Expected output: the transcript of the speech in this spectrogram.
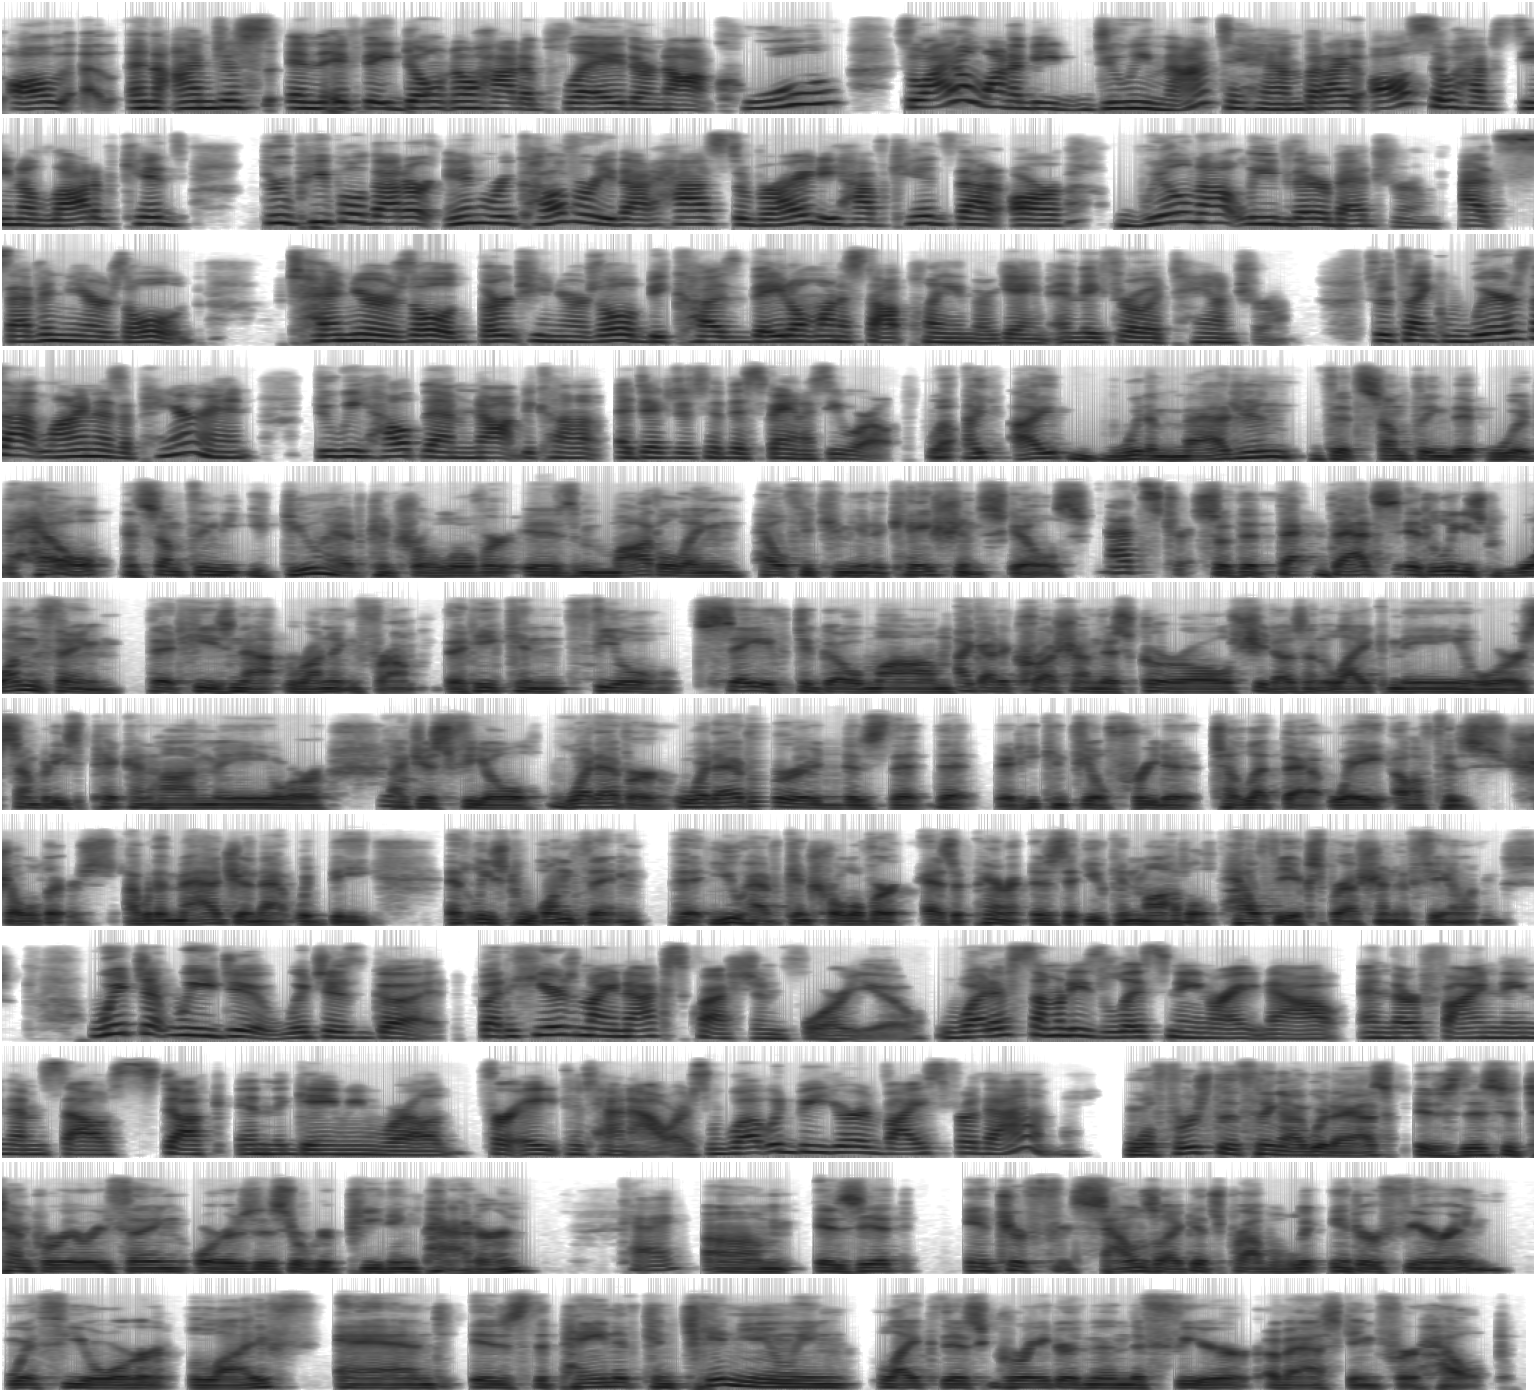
all and i'm just and if they don't know how to play they're not cool. So i don't want to be doing that to him but i also have seen a lot of kids through people that are in recovery that has sobriety have kids that are will not leave their bedroom at 7 years old 10 years old 13 years old because they don't want to stop playing their game and they throw a tantrum so it's like, where's that line as a parent? Do we help them not become addicted to this fantasy world? Well, I, I would imagine that something that would help and something that you do have control over is modeling healthy communication skills. That's true. So that, that that's at least one thing that he's not running from, that he can feel safe to go, Mom, I got a crush on this girl. She doesn't like me, or somebody's picking on me, or yeah. I just feel whatever, whatever it is that that that he can feel free to to let that weight off his shoulders. I would imagine that would be at least one thing that you have control over as a parent is that you can model healthy expression of feelings. Which we do, which is good. But here's my next question for you. What if somebody's listening right now and they're finding themselves stuck in the gaming world for eight to 10 hours? What would be your advice for them? Well, first, the thing I would ask is this a temporary thing or is this a repeating pattern? Okay. Um, is it interfere sounds like it's probably interfering with your life. And is the pain of continuing like this greater than the fear of asking for help?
